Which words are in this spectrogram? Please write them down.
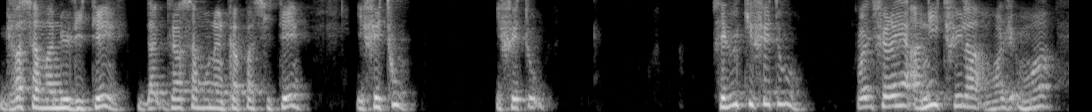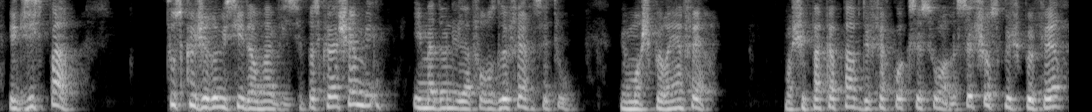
Grâce à ma nullité, grâce à mon incapacité, il fait tout. Il fait tout. C'est lui qui fait tout. Moi, je ne fais rien. Anit, là. Moi, je, moi, n'existe pas. Tout ce que j'ai réussi dans ma vie, c'est parce que Hachem, il m'a donné la force de le faire, c'est tout. Mais moi, je peux rien faire. Moi, je suis pas capable de faire quoi que ce soit. La seule chose que je peux faire,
